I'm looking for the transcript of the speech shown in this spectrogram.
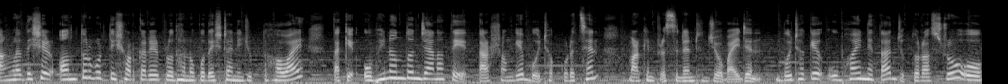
বাংলাদেশের অন্তর্বর্তী সরকারের প্রধান উপদেষ্টা নিযুক্ত হওয়ায় তাকে অভিনন্দন জানাতে তার সঙ্গে বৈঠক করেছেন মার্কিন প্রেসিডেন্ট জো বাইডেন। বৈঠকে উভয় নেতা, যুক্তরাষ্ট্র ও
